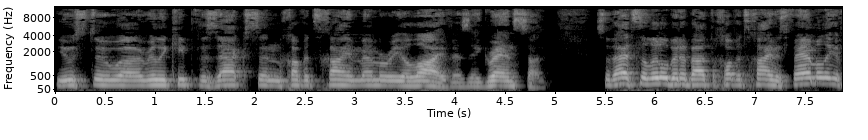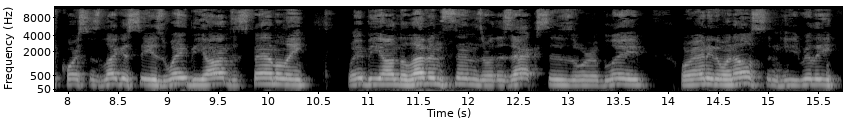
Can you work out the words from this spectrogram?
used to uh, really keep the Zaks and Chofetz Chaim memory alive as a grandson. So that's a little bit about the Chofetz Chaim, his family. Of course, his legacy is way beyond his family, way beyond the Levinsons or the Zakses or Ablev or anyone else. And he really,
